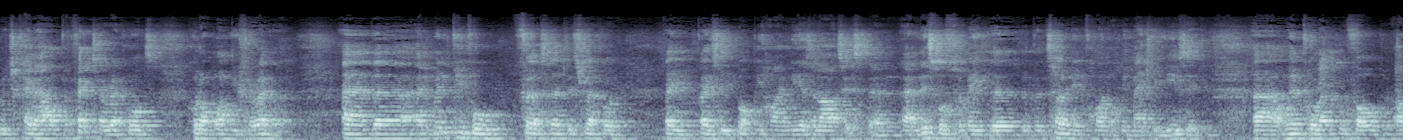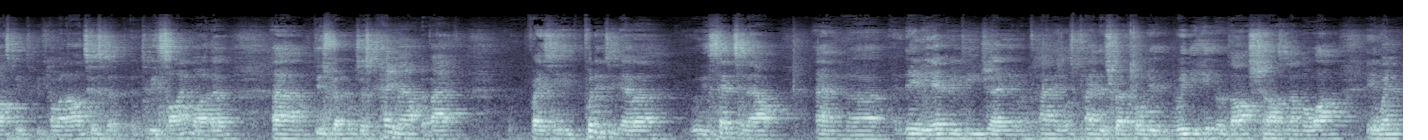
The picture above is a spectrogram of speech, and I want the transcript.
which came out on Perfecto Records called I Want You Forever. And, uh, and when people first heard this record, they basically got behind me as an artist, and, and this was for me the, the, the turning point of me making music. Uh, when Paul Oakenfold asked me to become an artist and, and to be signed by them, um, this record just came out the back, basically put it together, we sent it out, and uh, nearly every DJ on the planet was playing this record. It really hit the dance charts number one. It went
